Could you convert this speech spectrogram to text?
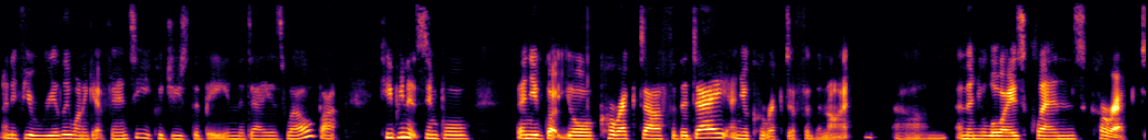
And if you really want to get fancy, you could use the B in the day as well. But keeping it simple, then you've got your corrector for the day and your corrector for the night. Um, and then you'll always cleanse, correct,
